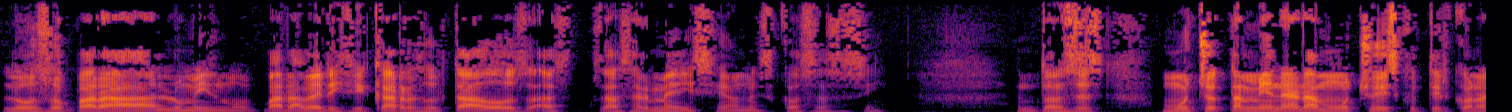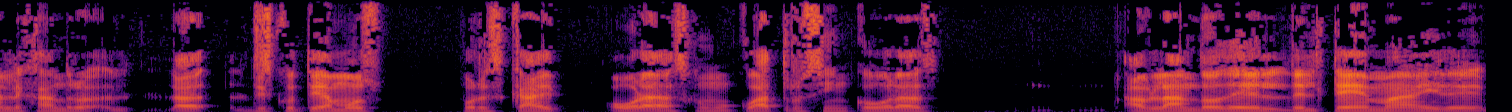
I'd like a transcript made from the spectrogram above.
Lo uso para lo mismo, para verificar resultados, ha- hacer mediciones, cosas así. Entonces, mucho también era mucho discutir con Alejandro. La- discutíamos por Skype horas, como cuatro o cinco horas, hablando del, del tema y de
